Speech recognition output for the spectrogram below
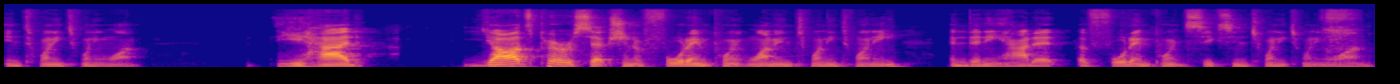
in 2021. He had yards per reception of 14.1 in 2020, and then he had it of 14.6 in 2021.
